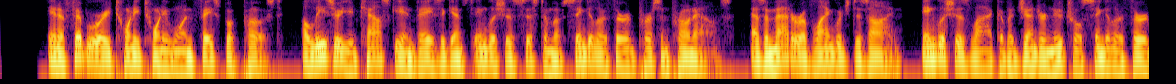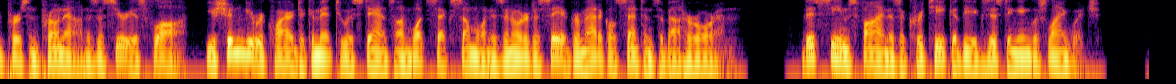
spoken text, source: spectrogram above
in a February 2021 Facebook post, Eliezer Yudkowsky inveighs against English's system of singular third person pronouns. As a matter of language design, English's lack of a gender neutral singular third person pronoun is a serious flaw. You shouldn't be required to commit to a stance on what sex someone is in order to say a grammatical sentence about her or him. This seems fine as a critique of the existing English language.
